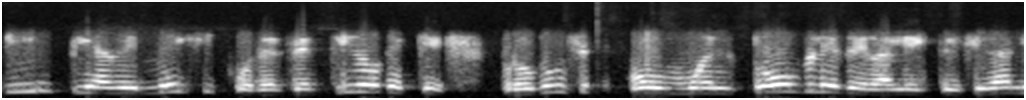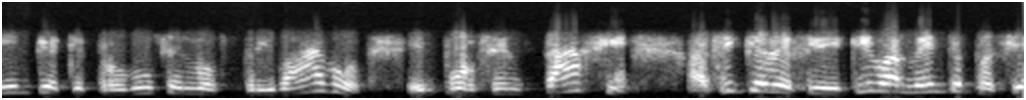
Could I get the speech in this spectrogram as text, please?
limpia de México, en el sentido de que produce como el doble de la electricidad limpia que producen los privados, en porcentaje. Así que definitivamente, pues sí,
